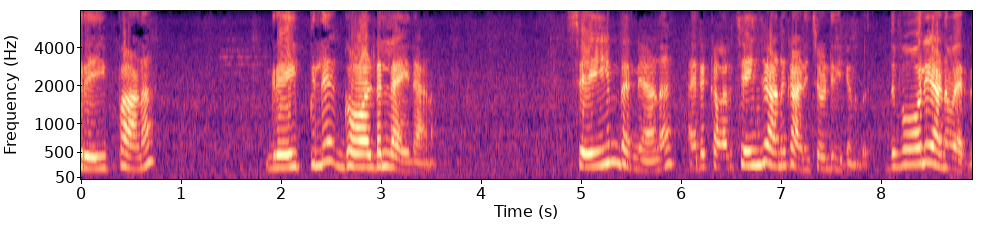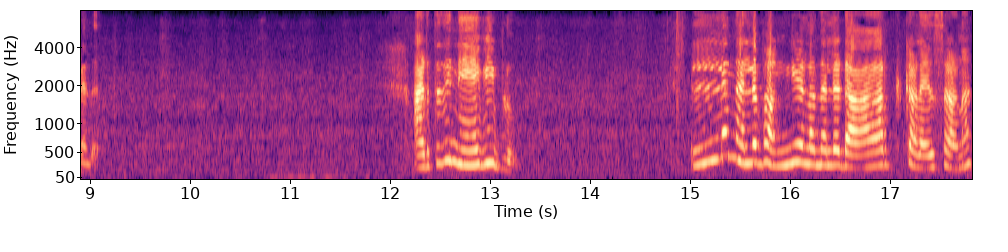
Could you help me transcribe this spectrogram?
ഗ്രേപ്പാണ് ഗ്രേപ്പിൽ ഗോൾഡൻ ലൈനാണ്. സെയിം തന്നെയാണ്. അതിന്റെ കളർ ചേഞ്ച് ആണ് കാണിച്ചുകൊണ്ടിരിക്കുന്നത് ഇതുപോലെയാണ് വരുന്നത്. അടുത്തത് നേവി ബ്ലൂ. എല്ലാം നല്ല ഭംഗിയുള്ള നല്ല ഡാർക്ക് കളേഴ്സ് ആണ്.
